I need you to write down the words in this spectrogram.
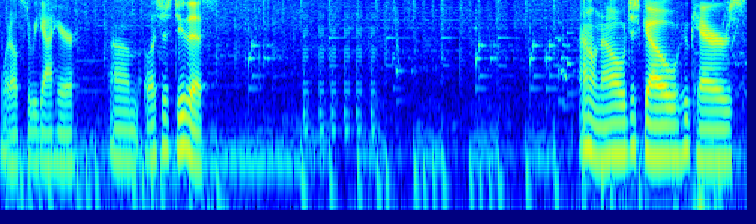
What else do we got here? Um, let's just do this. I don't know. Just go. Who cares?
